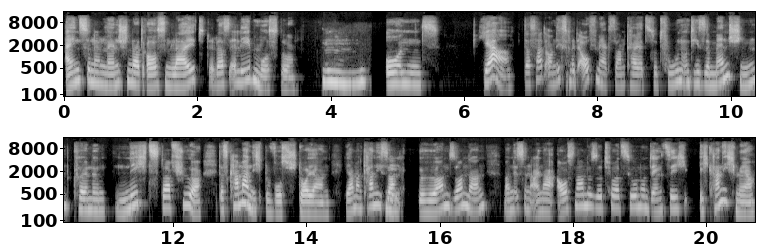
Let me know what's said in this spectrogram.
einzelnen Menschen da draußen leid, der das erleben musste. Mhm. Und ja, das hat auch nichts mit Aufmerksamkeit zu tun und diese Menschen können nichts dafür. Das kann man nicht bewusst steuern. Ja, man kann nicht sagen, gehören, sondern man ist in einer Ausnahmesituation und denkt sich, ich kann nicht mehr.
